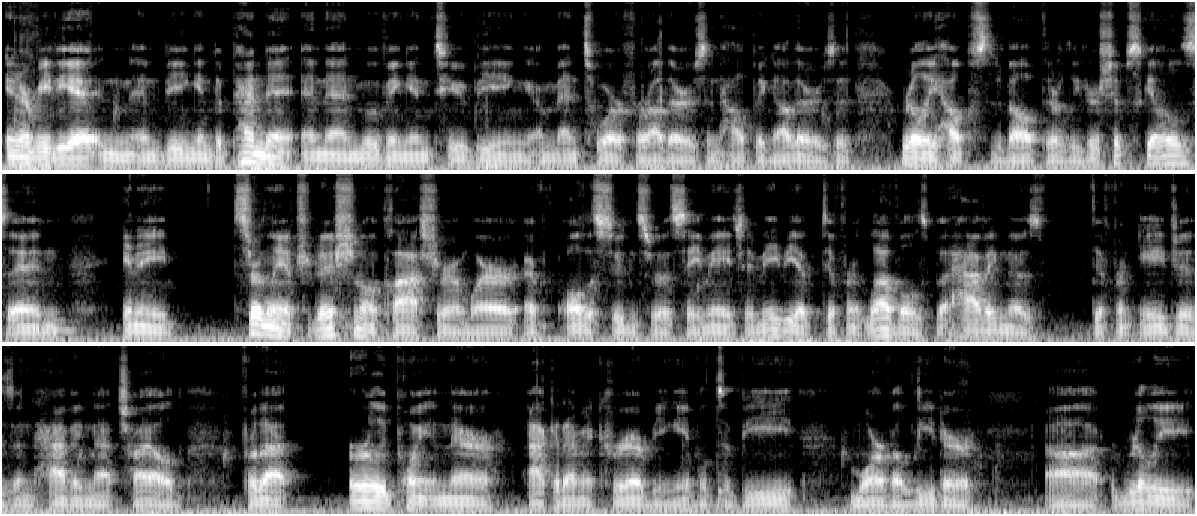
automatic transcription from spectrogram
intermediate and, and being independent and then moving into being a mentor for others and helping others it really helps to develop their leadership skills. And in a certainly a traditional classroom where all the students are the same age they may be at different levels but having those different ages and having that child for that early point in their academic career being able to be more of a leader uh, really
